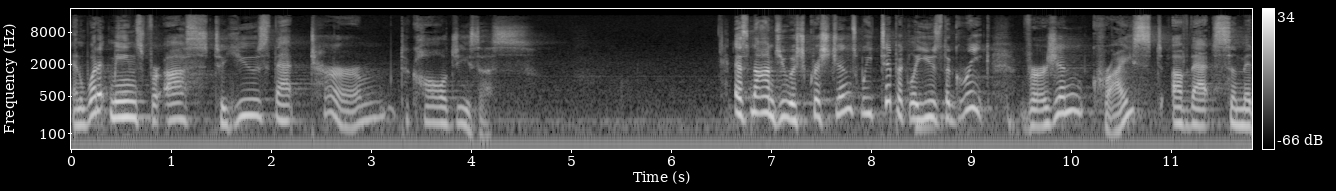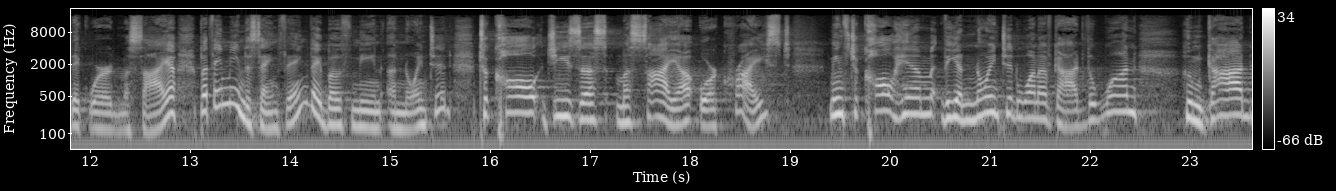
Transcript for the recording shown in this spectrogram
and what it means for us to use that term to call Jesus. As non Jewish Christians, we typically use the Greek version, Christ, of that Semitic word Messiah, but they mean the same thing. They both mean anointed. To call Jesus Messiah or Christ means to call him the anointed one of God, the one whom God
